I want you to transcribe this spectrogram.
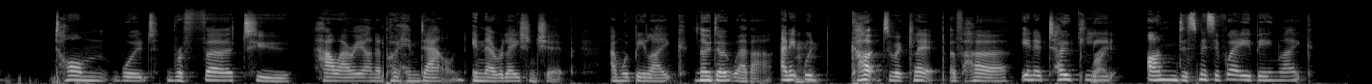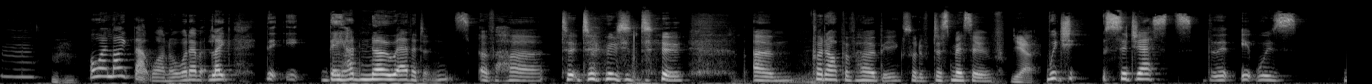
Tom would refer to how Ariana put him down in their relationship and would be like, no, don't wear that. And it mm-hmm. would cut to a clip of her in a totally Right. undismissive way being like, hmm, mm-hmm. oh, I like that one or whatever. Like the, it, they had no evidence of her to to to um, put up of her being sort of dismissive, Yeah. which suggests that it was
